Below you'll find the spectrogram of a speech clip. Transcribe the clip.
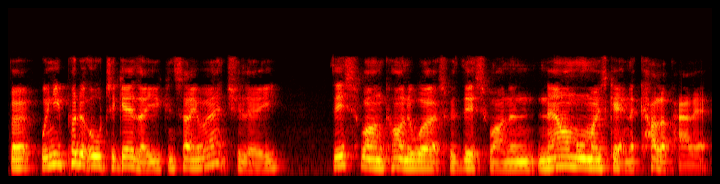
But when you put it all together, you can say, well, actually, this one kind of works with this one, and now I'm almost getting a color palette.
